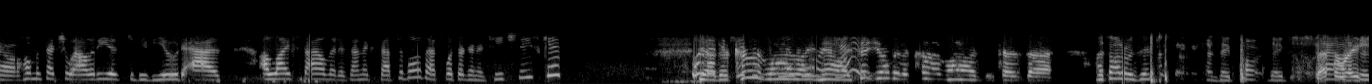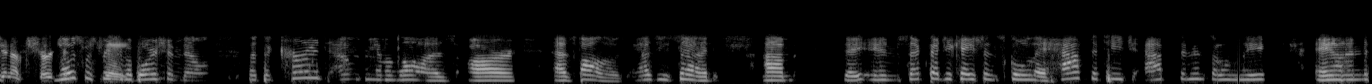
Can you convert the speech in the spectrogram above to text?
uh, homosexuality is to be viewed as a lifestyle that is unacceptable. That's what they're going to teach these kids. What yeah, about the their current law right are now. I gay? sent you over the current laws because uh, I thought it was interesting because they po- they passed Separation of church most and restrictive state. abortion bill, but the current Alabama laws are as follows. As you said, um, they in sex education school they have to teach abstinence only and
